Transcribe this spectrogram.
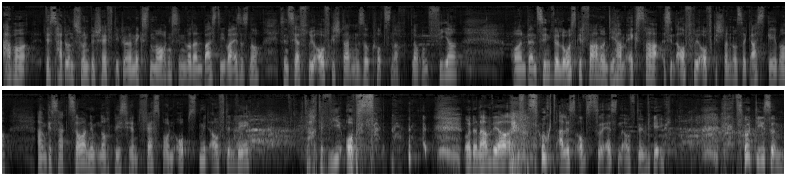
Aber das hat uns schon beschäftigt. Und am nächsten Morgen sind wir dann, Basti weiß es noch, sind sehr früh aufgestanden, so kurz nach, glaube um vier, und dann sind wir losgefahren und die haben extra, sind auch früh aufgestanden, unsere Gastgeber, haben gesagt, so, nimmt noch ein bisschen Vesper und Obst mit auf den Weg. Ich dachte, wie Obst? Und dann haben wir versucht, alles Obst zu essen auf dem Weg zu diesem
